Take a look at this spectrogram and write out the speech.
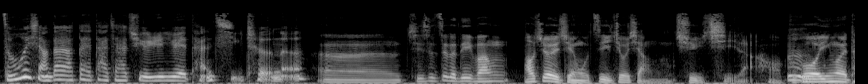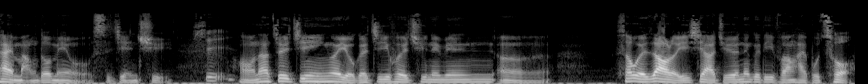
怎么会想到要带大家去日月潭骑车呢？嗯，其实这个地方好久以前我自己就想去骑啦，哈，不过因为太忙都没有时间去。是哦，那最近因为有个机会去那边，呃，稍微绕了一下，觉得那个地方还不错。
